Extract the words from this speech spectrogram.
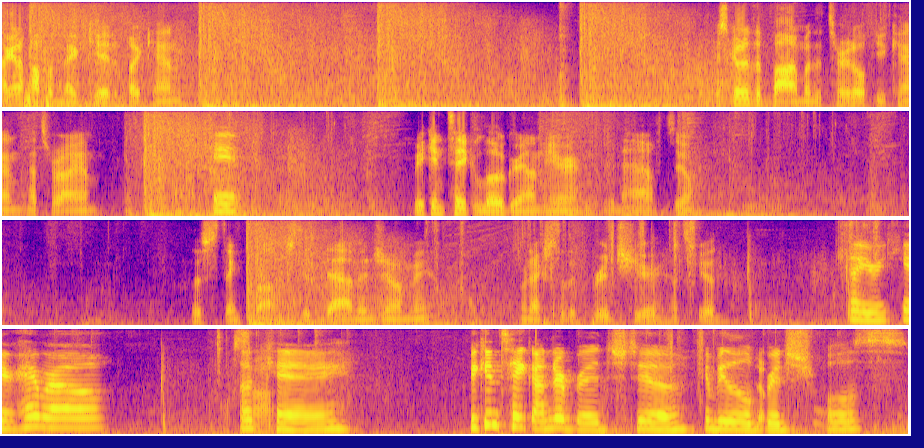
I gotta pop a med kit if I can. Just go to the bottom of the turtle if you can. That's where I am. Okay. We can take low ground here. We're gonna have to. Those stink bombs did damage on me. We're next to the bridge here. That's good. Oh, you're right here. Hey, bro. What's up? Okay. We can take under bridge too. Can be little Yep. bridge trolls.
